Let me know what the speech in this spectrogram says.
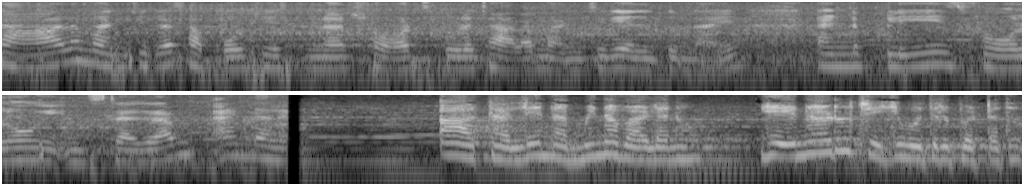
చాలా మంచిగా సపోర్ట్ చేస్తున్నారు. షార్ట్స్ కూడా చాలా మంచిగా వెళ్తున్నాయి. And please follow Instagram and ఆ తల్లి నమ్మిన వాళ్ళను ఏనాడూ చెయ్యి వదిలిపెట్టదు.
